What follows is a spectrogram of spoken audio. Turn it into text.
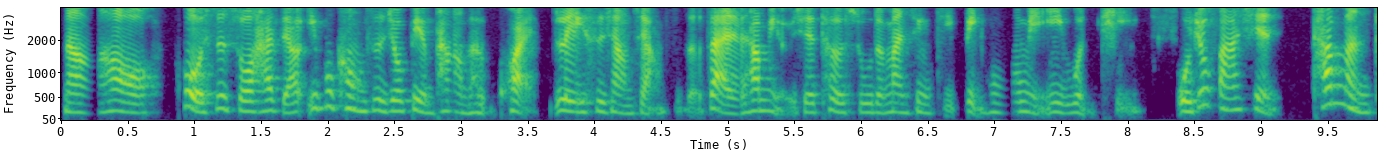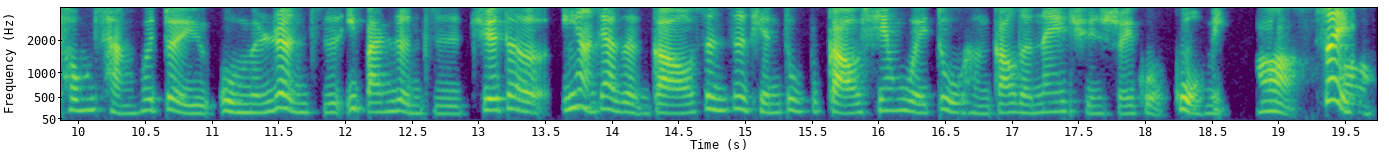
然后或者是说他只要一不控制就变胖的很快，类似像这样子的。再来，他们有一些特殊的慢性疾病或免疫问题，我就发现他们通常会对于我们认知一般认知觉得营养价值很高，甚至甜度不高、纤维度很高的那一群水果过敏啊，所以。哦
